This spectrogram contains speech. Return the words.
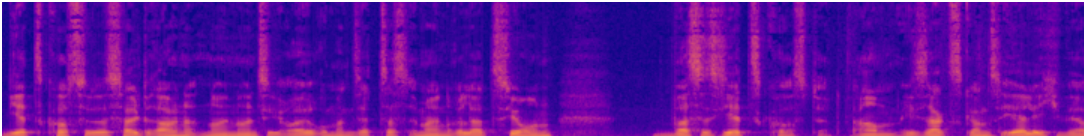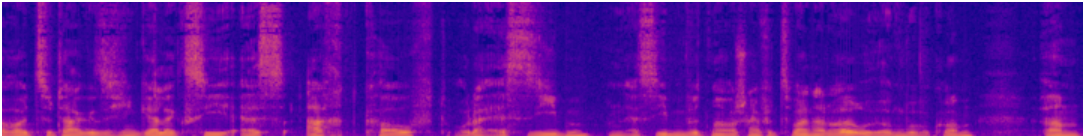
jetzt kostet es halt 399 Euro. Man setzt das immer in Relation, was es jetzt kostet. Ähm, ich sag's ganz ehrlich, wer heutzutage sich ein Galaxy S8 kauft oder S7, ein S7 wird man wahrscheinlich für 200 Euro irgendwo bekommen, ähm,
